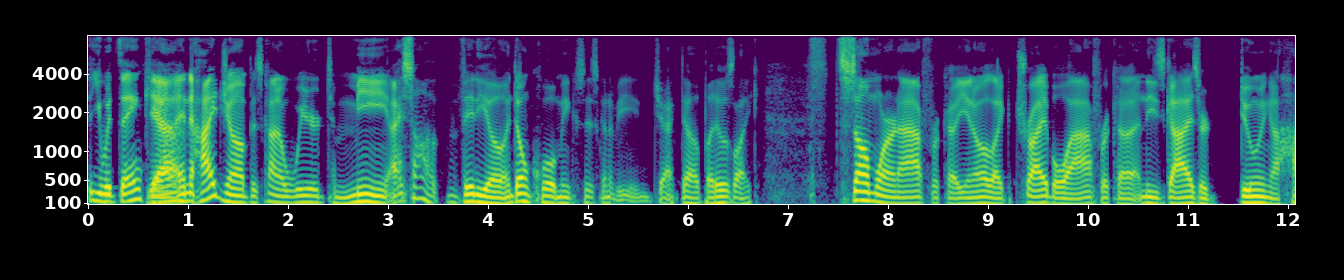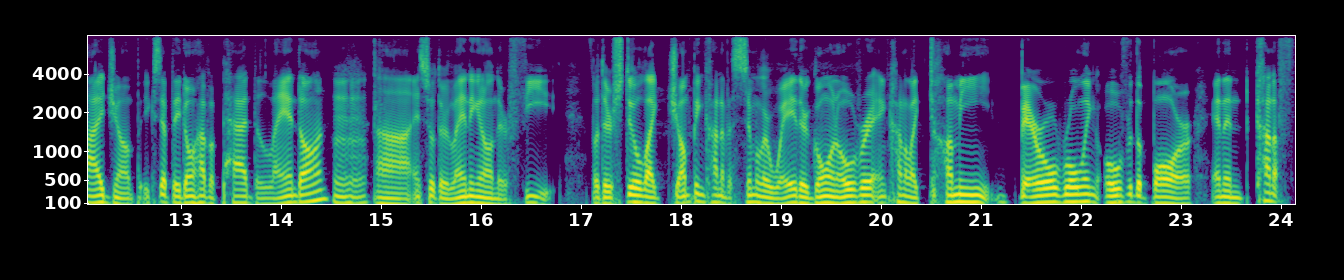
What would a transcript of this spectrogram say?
you would think. Yeah, Yeah, and high jump is kind of weird to me. I saw a video, and don't quote me because it's gonna be jacked up, but it was like somewhere in Africa, you know, like tribal Africa, and these guys are doing a high jump, except they don't have a pad to land on, uh, and so they're landing it on their feet. But they're still like jumping kind of a similar way. They're going over it and kind of like tummy barrel rolling over the bar, and then kind of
